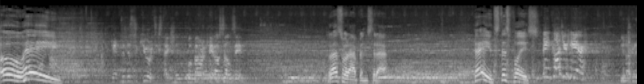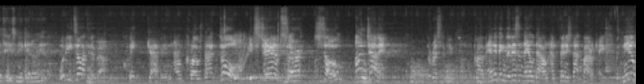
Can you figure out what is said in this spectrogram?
Oh, hey! Get to the security station. We'll barricade ourselves in. That's what happens to that. Hey, it's this place. Thank God you're here. You're not gonna tase me again, are you? What are you talking about? Quit gabbing and close that door. It's jammed, sir. So, unjam it. The rest of you, grab anything that isn't nailed down and finish that barricade. McNeill,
